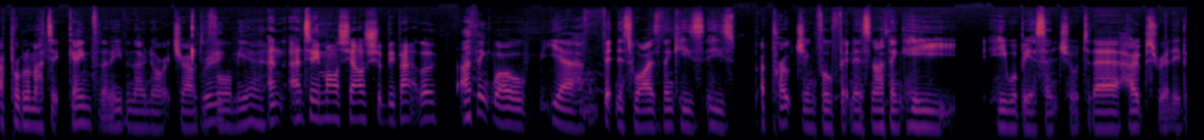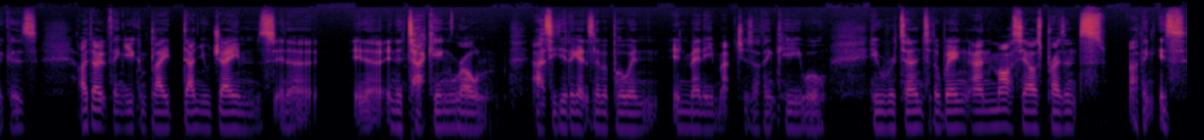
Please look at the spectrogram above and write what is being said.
a problematic game for them, even though Norwich are out Really? of form. Yeah, And Anthony Martial should be back, though. I think. Well, yeah, fitness wise, I think he's he's approaching full fitness, and I think he he will be essential to their hopes really because I don't think you can play Daniel James in a in a in attacking role as he did against Liverpool in, in many matches. I think he will he will return to the wing and Martial's presence I think is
